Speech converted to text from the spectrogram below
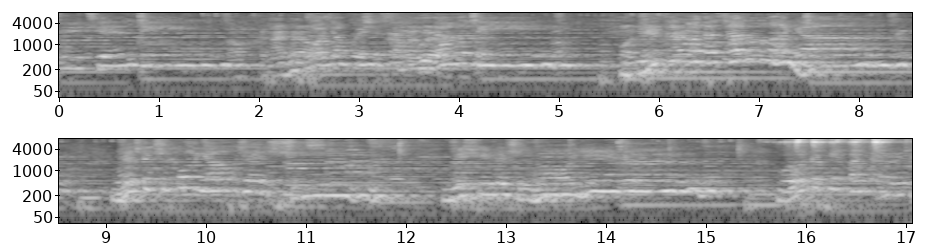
遇见你，我。将会是在哪里？哦，日你子过得怎么样？人生是否要珍惜？也许认识某一人，过着平凡的日，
